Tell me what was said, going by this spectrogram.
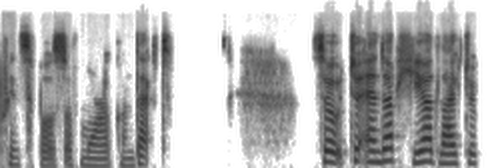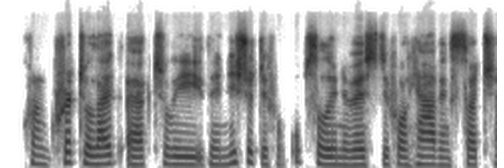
principles of moral conduct. So to end up here, I'd like to congratulate actually the initiative of Uppsala University for having such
